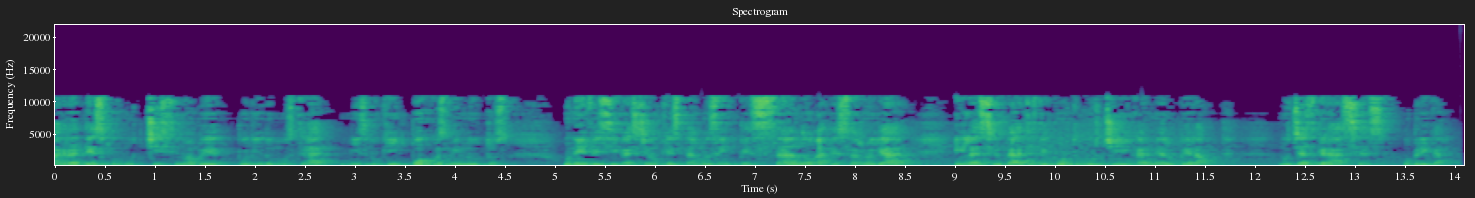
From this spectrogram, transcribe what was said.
Agradezco muchísimo haber podido mostrar, mismo que en pocos minutos, una investigación que estamos empezando a desarrollar en las ciudades de Porto Murtinho y Carmelo Peralta. Muchas gracias. Obrigada.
